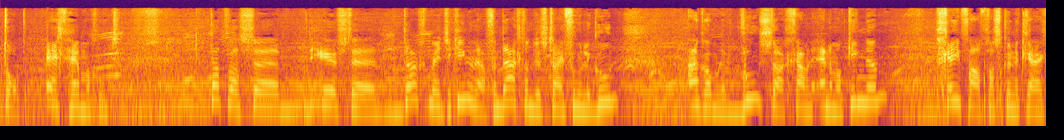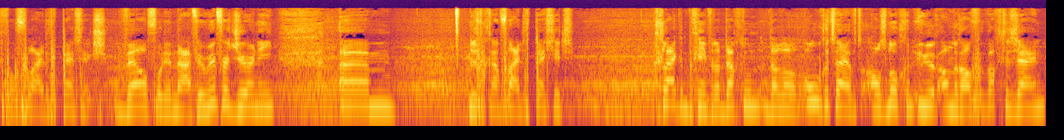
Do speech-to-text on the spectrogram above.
Top. Echt helemaal goed. Dat was uh, de eerste dag met je Kingdom. Nou, vandaag dan dus Typhoon Lagoon. Aankomende woensdag gaan we naar Animal Kingdom. Geen fastpass kunnen krijgen voor Flight of Passage. Wel voor de Navi River Journey. Um, dus we gaan Flight of Passage gelijk aan het begin van de dag doen. Dan zal het ongetwijfeld alsnog een uur, anderhalf uur wachten zijn.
